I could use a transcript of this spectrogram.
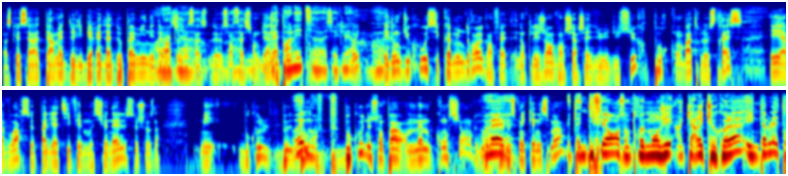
parce que ça va te permettre de libérer de la dopamine et d'avoir de, tiens, sensa- de ouais, sensations de on a bien-être. parlé de ça, ouais, c'est clair. Oui. Et donc, du coup, c'est comme une drogue, en fait. Et donc, les gens vont chercher du, du sucre pour combattre le stress et avoir ce palliatif émotionnel, ce chose-là. Mais beaucoup, be- Ouais, be- mais enfin- beaucoup ne sont pas même conscients de, Ouais. de- de ce mécanisme-là. Mais t'as une différence entre manger un carré de chocolat et une tablette.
